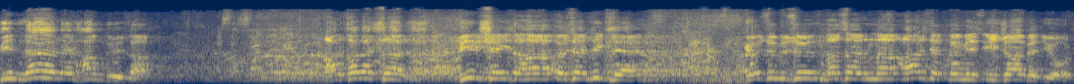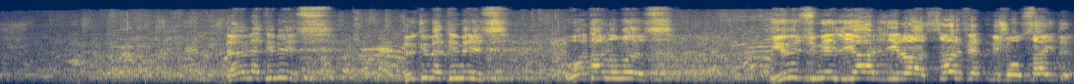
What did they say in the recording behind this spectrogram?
binler elhamdülillah. Arkadaşlar bir şey daha özellikle gözümüzün nazarına arz etmemiz icap ediyor. Devletimiz, hükümetimiz, vatanımız 100 milyar lira sarf etmiş olsaydı,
